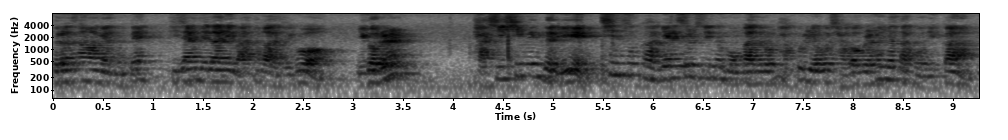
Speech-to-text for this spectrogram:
그런 상황이었는데 디자인 재단이 맡아가지고 이거를 다시 시민들이 친숙하게 쓸 수 있는 공간으로 바꾸려고 작업을 하려다 보니까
